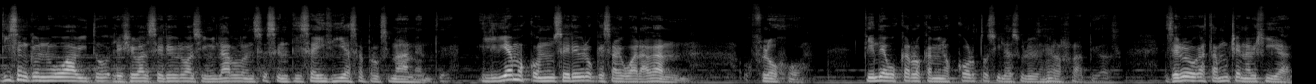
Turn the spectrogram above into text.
Dicen que un nuevo hábito le lleva al cerebro a asimilarlo en 66 días aproximadamente. Y lidiamos con un cerebro que es algo aragán, flojo. Tiende a buscar los caminos cortos y las soluciones rápidas. El cerebro gasta mucha energía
